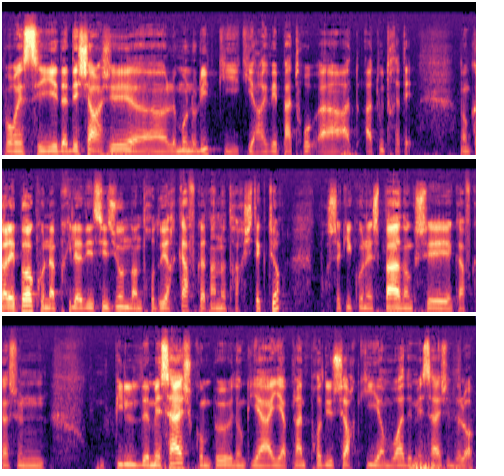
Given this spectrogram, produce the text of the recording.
pour essayer de décharger le monolithe qui n'arrivait pas trop à, tout traiter. Donc à l'époque, on a pris la décision d'introduire Kafka dans notre architecture. Pour ceux qui ne connaissent pas, donc c'est Kafka, c'est une, pile de messages qu'on peut. Donc il y, a, plein de producteurs qui envoient des messages de log,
